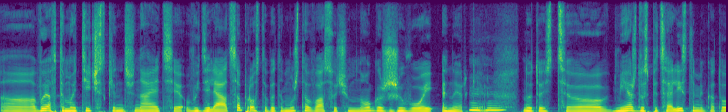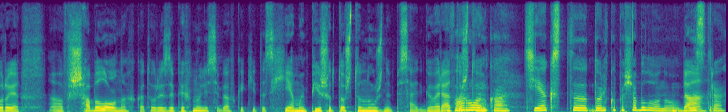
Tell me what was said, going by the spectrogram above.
а, вы автоматически начинаете выделяться просто потому, что у вас очень много живой энергии. Mm-hmm. Ну, то есть э, между специалистами, которые э, в шаблонах, которые запихнули себя в какие-то схемы, пишут то, что нужно писать, говорят Воронка. то, что... Текст э, только по шаблону, да. быстро.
